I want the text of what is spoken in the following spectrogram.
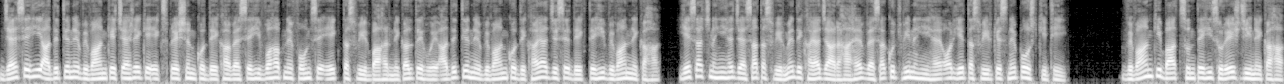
जैसे ही आदित्य ने विवान के चेहरे के एक्सप्रेशन को देखा, वैसे ही वह अपने फ़ोन से एक तस्वीर बाहर निकलते हुए आदित्य ने विवान को दिखाया, जिसे देखते ही विवान ने कहा यह सच नहीं है जैसा तस्वीर में दिखाया जा रहा है, वैसा कुछ भी नहीं है और ये तस्वीर किसने पोस्ट की थी? विवान की बात सुनते ही सुरेश जी ने कहा,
